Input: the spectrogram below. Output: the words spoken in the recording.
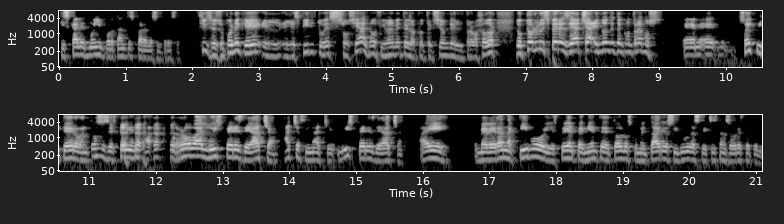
fiscales muy importantes para las empresas. Sí, se supone que el, el, espíritu es social, ¿no? Finalmente la protección del trabajador. Doctor Luis Pérez de Hacha, ¿en dónde te encontramos? Eh, eh, soy tuitero, entonces estoy en arroba Luis Pérez de Hacha, Hacha sin H, Luis Pérez de Hacha. Ahí me verán activo y estoy al pendiente de todos los comentarios y dudas que existan sobre este tema.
